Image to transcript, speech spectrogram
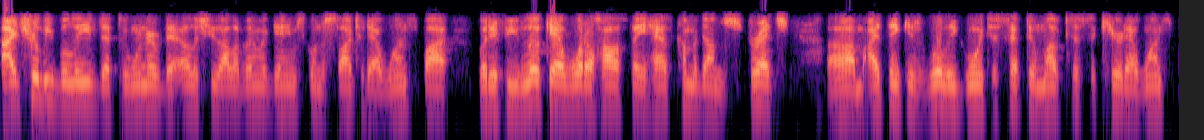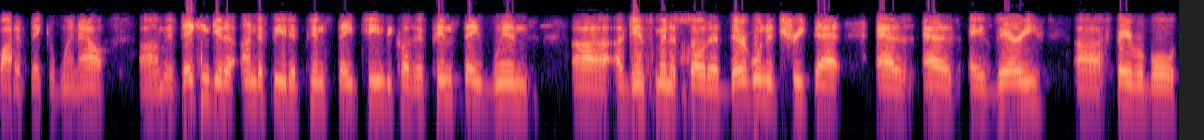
I truly believe that the winner of the LSU Alabama game is going to slide to that one spot. But if you look at what Ohio State has coming down the stretch, um, I think is really going to set them up to secure that one spot if they can win out. Um, if they can get an undefeated Penn State team, because if Penn State wins uh, against Minnesota, they're going to treat that as as a very uh, favorable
